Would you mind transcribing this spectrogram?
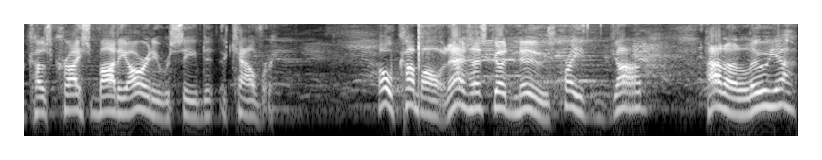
Because Christ's body already received it at Calvary. Oh, come on. That's, that's good news. Praise God. Hallelujah.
